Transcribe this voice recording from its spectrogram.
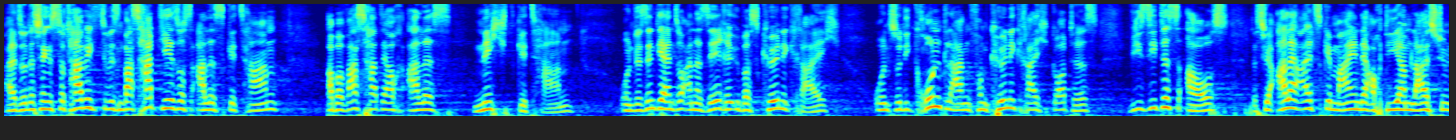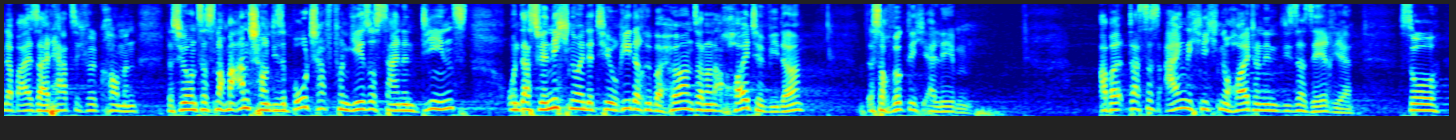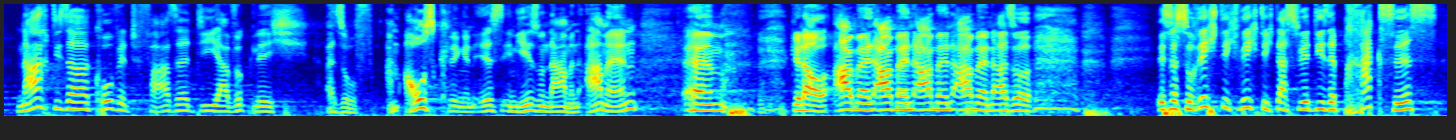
Also deswegen ist es total wichtig zu wissen, was hat Jesus alles getan, aber was hat er auch alles nicht getan. Und wir sind ja in so einer Serie übers Königreich und so die Grundlagen vom Königreich Gottes. Wie sieht es aus, dass wir alle als Gemeinde, auch die am Livestream dabei seid, herzlich willkommen, dass wir uns das nochmal anschauen, diese Botschaft von Jesus, seinen Dienst und dass wir nicht nur in der Theorie darüber hören, sondern auch heute wieder das auch wirklich erleben. Aber das ist eigentlich nicht nur heute und in dieser Serie. So nach dieser Covid-Phase, die ja wirklich also am Ausklingen ist, in Jesu Namen, Amen. Ähm, genau, Amen, Amen, Amen, Amen. Also ist es so richtig wichtig, dass wir diese Praxis,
